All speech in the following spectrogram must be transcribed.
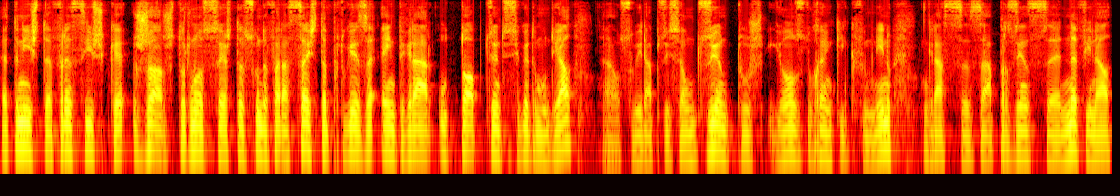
A tenista Francisca Jorge tornou-se esta segunda-feira a sexta portuguesa a integrar o top 250 mundial, ao subir à posição 211 do ranking feminino, graças à presença na final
